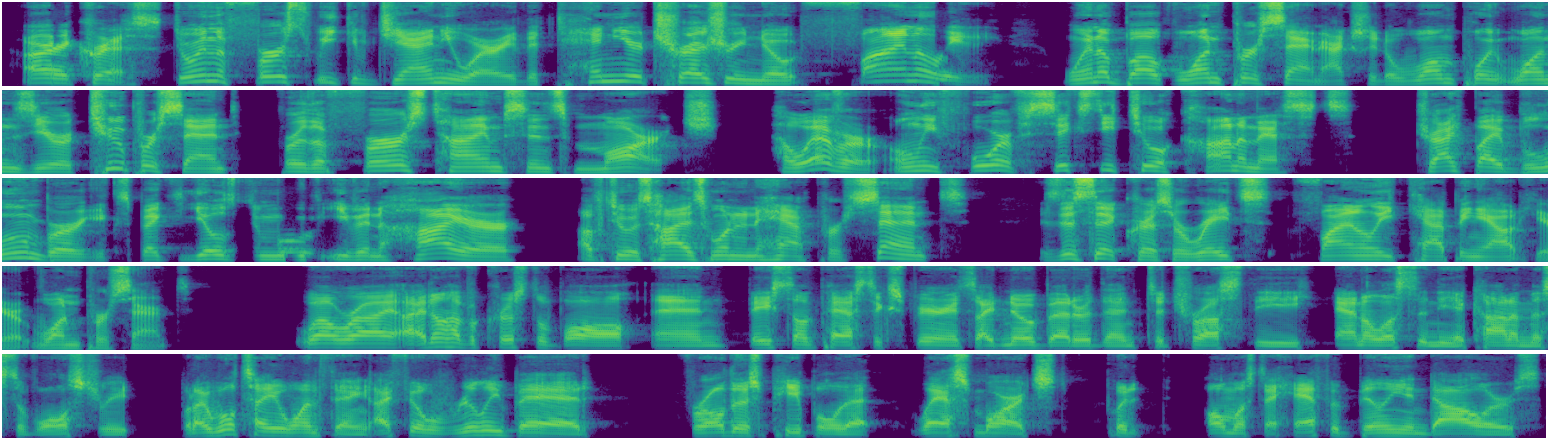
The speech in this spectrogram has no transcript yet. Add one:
All right, Chris. During the first week of January, the 10 year Treasury note finally went above 1%, actually to 1.102% for the first time since March. However, only four of 62 economists tracked by Bloomberg expect yields to move even higher, up to as high as 1.5%. Is this it, Chris? Are rates finally capping out here at 1%? Well, Rye, I don't have a crystal ball, and based on past experience, I know better than to trust the analysts and the economists of Wall Street. But I will tell you one thing: I feel really bad for all those people that last March put almost a half a billion dollars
